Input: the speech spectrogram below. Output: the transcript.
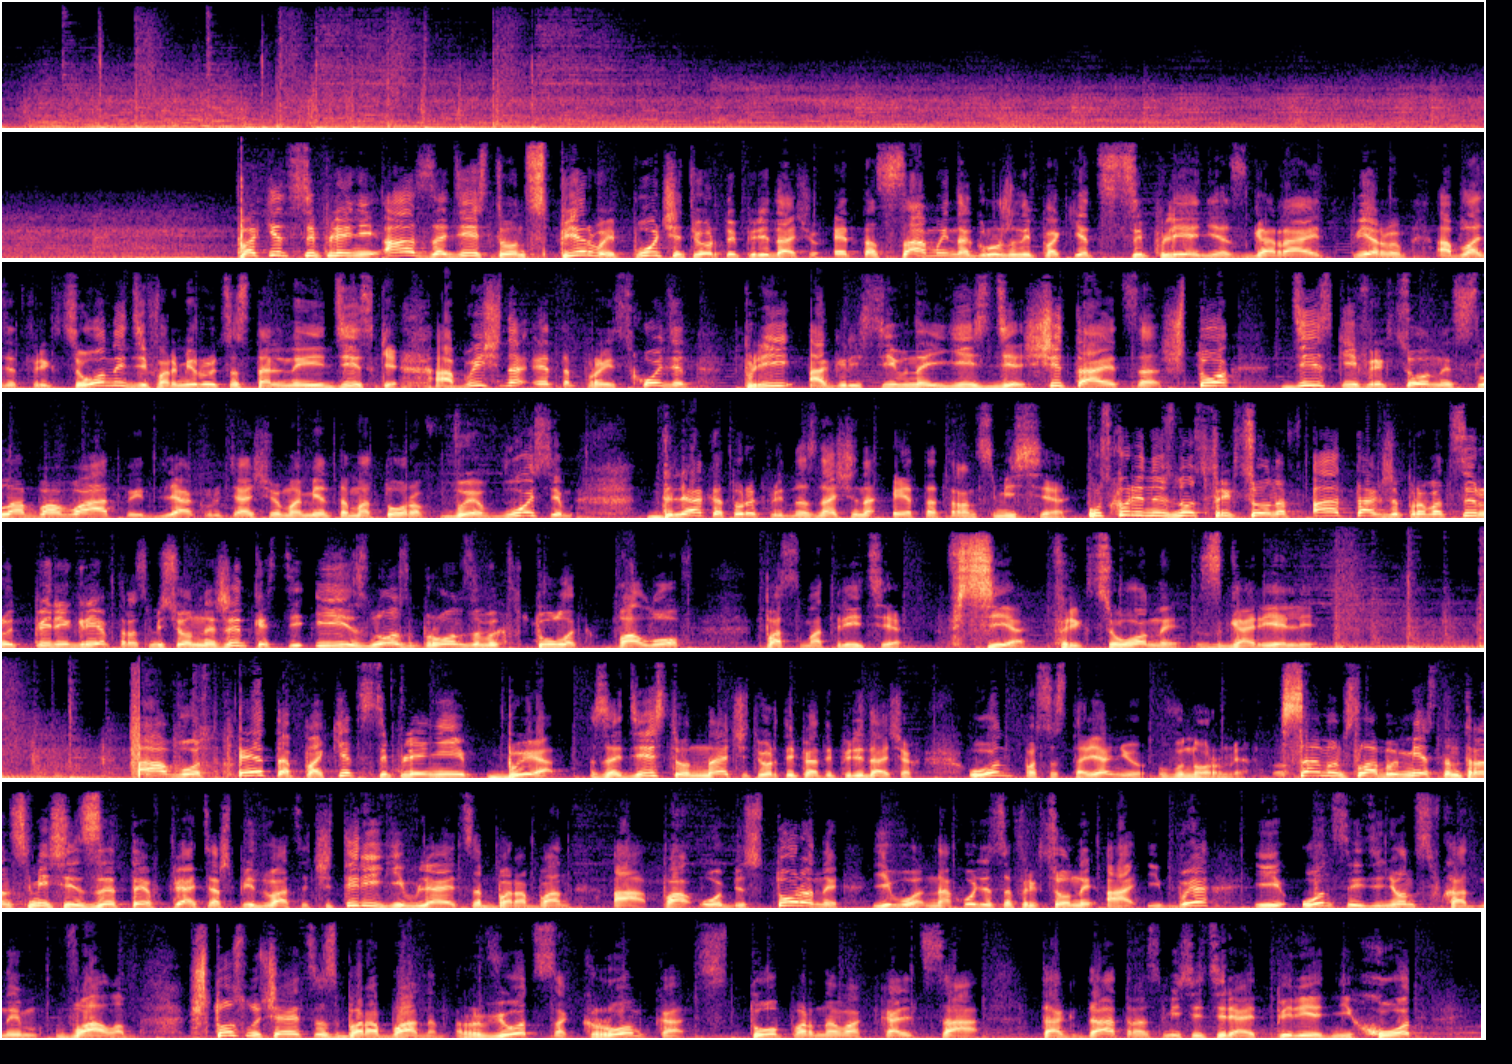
Пакет сцеплений А задействован с первой по четвертую передачу. Это самый нагруженный пакет сцепления. Сгорает первым. Облазят фрикционы, деформируются стальные диски. Обычно это происходит при агрессивной езде. Считается, что диски и фрикционы слабоваты для крутящего момента моторов V8, для которых предназначена эта трансмиссия. Ускоренный износ фрикционов А также провоцирует перегрев трансмиссионной жидкости и износ бронзовых втулок валов. Посмотрите, все фрикционы сгорели. А вот это пакет сцеплений Б задействован на 4 и 5 передачах. Он по состоянию в норме. Самым слабым местом трансмиссии ZF5HP24 является барабан А. По обе стороны его находятся фрикционы А и Б, и он соединен с входным валом. Что случается с барабаном? Рвется кромка стопорного кольца. Тогда трансмиссия теряет передний ход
